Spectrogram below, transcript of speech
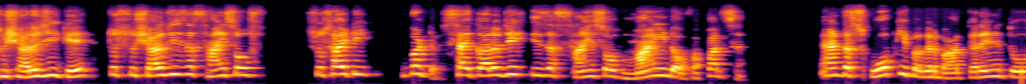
सोशियोलॉजी के तो sociology is a science of society but psychology is a science of mind of a person and the scope की अगर बात करें तो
